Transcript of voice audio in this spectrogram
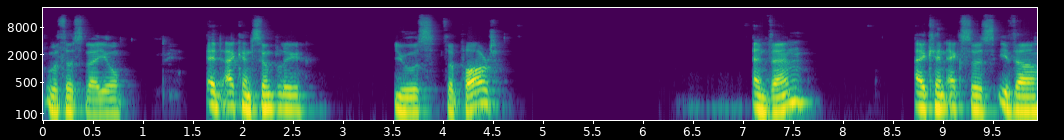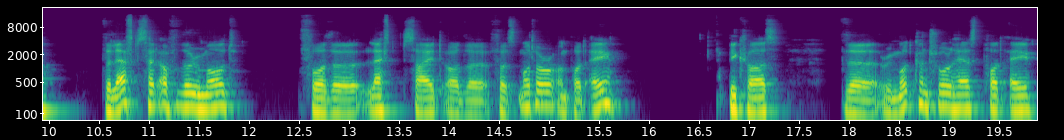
with this value. And I can simply use the port and then I can access either the left side of the remote for the left side or the first motor on port A because the remote control has port A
